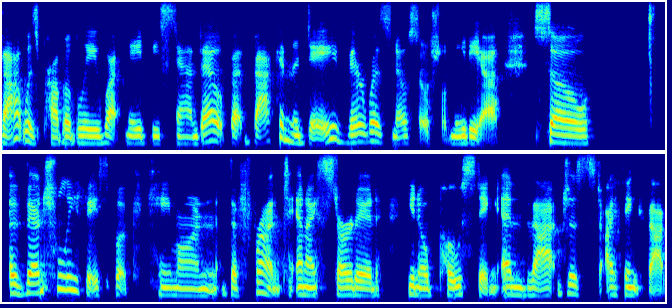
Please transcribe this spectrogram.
that was probably what made me stand out. But back in the day there was no social media. So eventually facebook came on the front and i started you know posting and that just i think that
